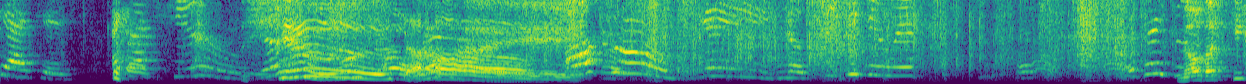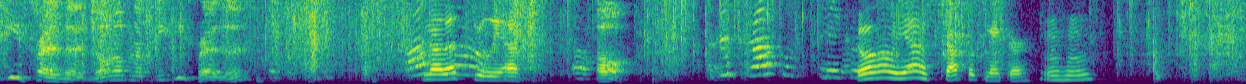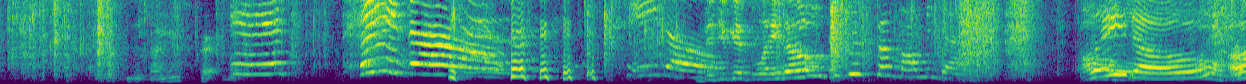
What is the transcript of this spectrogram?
sunglasses. I got shoes. Shoes. All Oh. Awesome! Yay! No, Kiki do it. Okay. No, that's Kiki's present. Don't open up Kiki's present. Awesome. No, that's Juliet. Oh, It's a scrapbook maker. Oh yeah, scrapbook maker. Mhm. designer scrapbook. It's Play-Doh! Play-Doh. Did you get Play-Doh? This is from mom and dad. Play-Doh. Oh, all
